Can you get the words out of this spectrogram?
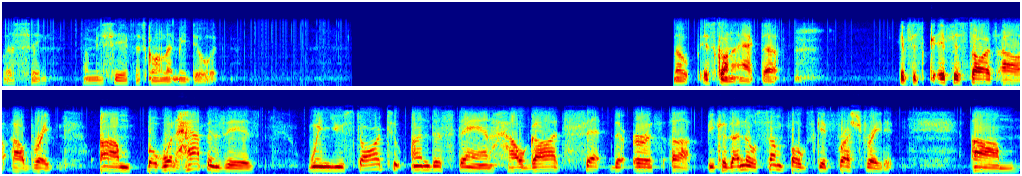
Let's see. Let me see if it's going to let me do it. Nope, it's going to act up. If it's if it starts, I'll I'll break. Um, but what happens is when you start to understand how God set the earth up, because I know some folks get frustrated. Um,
